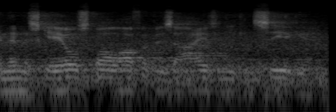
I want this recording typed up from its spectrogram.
and then the scales fall off of his eyes and he can see again.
